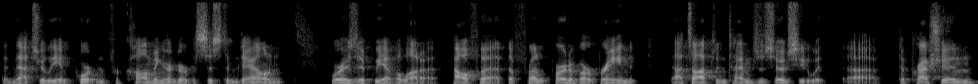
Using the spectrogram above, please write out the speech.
then that's really important for calming our nervous system down. Whereas if we have a lot of alpha at the front part of our brain, that's oftentimes associated with uh, depression,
